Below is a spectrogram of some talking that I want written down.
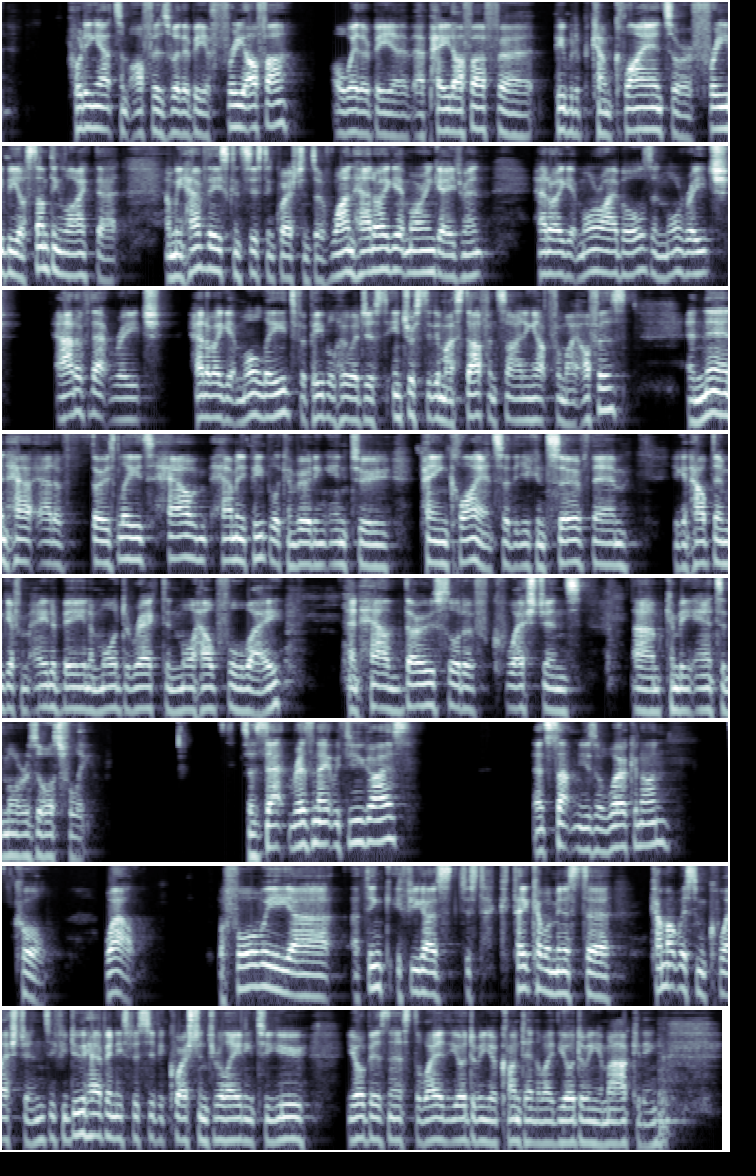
putting out some offers, whether it be a free offer or whether it be a, a paid offer for people to become clients or a freebie or something like that. And we have these consistent questions of one, how do I get more engagement? How do I get more eyeballs and more reach? Out of that reach, how do I get more leads for people who are just interested in my stuff and signing up for my offers? And then how out of those leads how how many people are converting into paying clients so that you can serve them you can help them get from a to b in a more direct and more helpful way? And how those sort of questions um, can be answered more resourcefully. So does that resonate with you guys? That's something you're working on? Cool. Well before we uh, i think if you guys just take a couple of minutes to come up with some questions. If you do have any specific questions relating to you, your business, the way that you're doing your content, the way that you're doing your marketing,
